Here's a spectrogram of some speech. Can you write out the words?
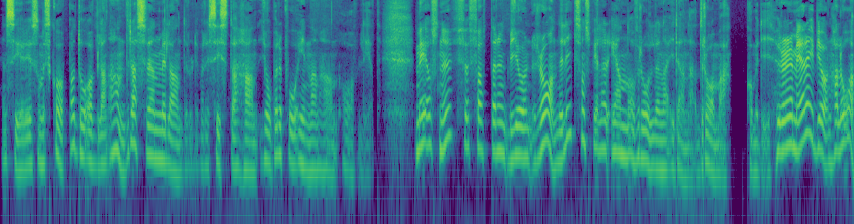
En serie som är skapad då av bland andra Sven Melander och det var det sista han jobbade på innan han avled. Med oss nu författaren Björn Ranelid som spelar en av rollerna i denna dramakomedi. Hur är det med dig Björn? Hallå!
